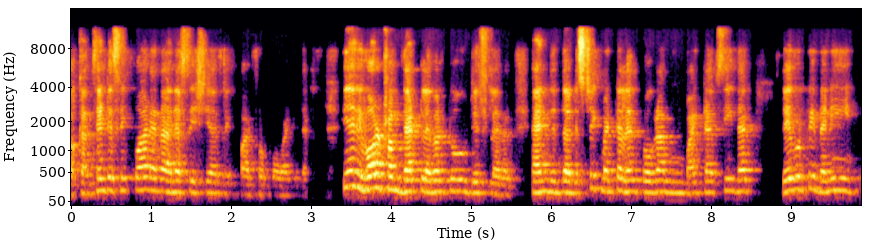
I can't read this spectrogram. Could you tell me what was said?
a consent is required and anesthesia is required for providing that. We have evolved from that level to this level. And the district mental health program might have seen that there would be many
